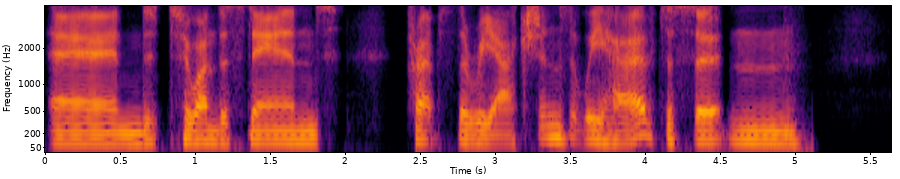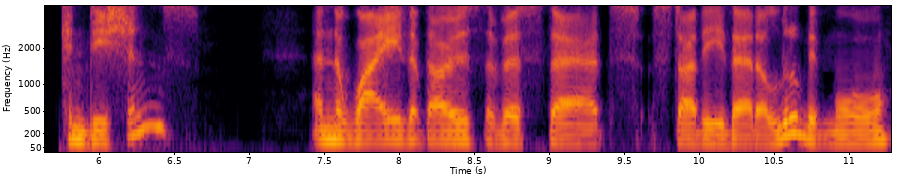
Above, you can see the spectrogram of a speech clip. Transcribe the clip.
and to understand perhaps the reactions that we have to certain conditions and the way that those of us that study that a little bit more,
